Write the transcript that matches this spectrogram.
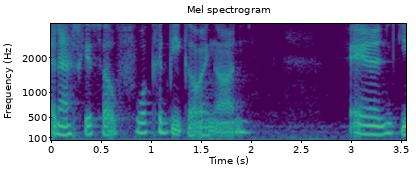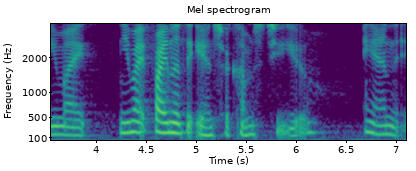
and ask yourself what could be going on. And you might you might find that the answer comes to you and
